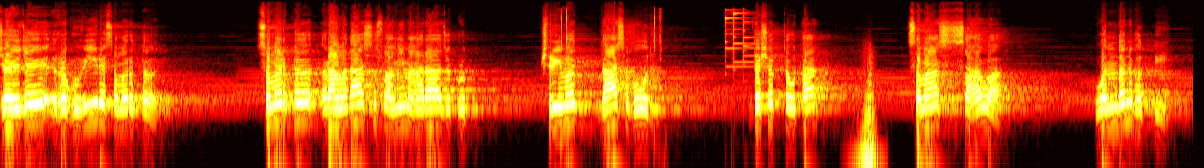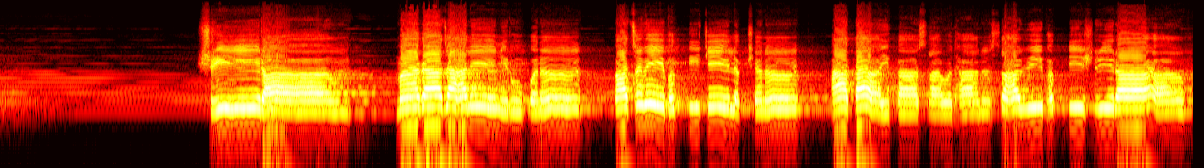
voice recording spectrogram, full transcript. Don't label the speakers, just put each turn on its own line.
जय जय रघुवीर समर्थ. समर्थ रामदास स्वामी महाराज कृत. श्रीमद दासबोध दशक चौथा. समास सहावा. वंदन भक्ती. श्रीराम. मागा झाले निरूपण. पाचवे भक्तीचे लक्षण. आता ऐका सावधान सहावी भक्ती श्रीराम.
